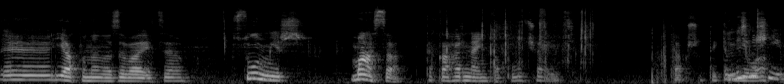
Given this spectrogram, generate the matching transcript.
Е, як вона називається? Суміш, маса така гарненька виходить. Так що такі Вони діла. смачні.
